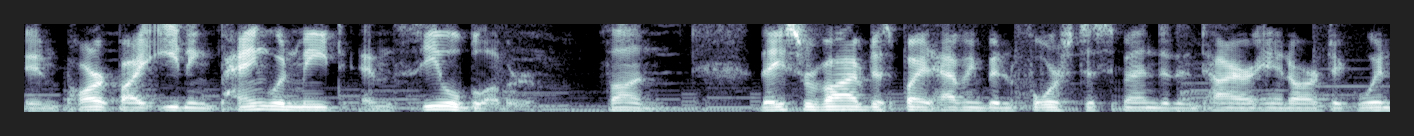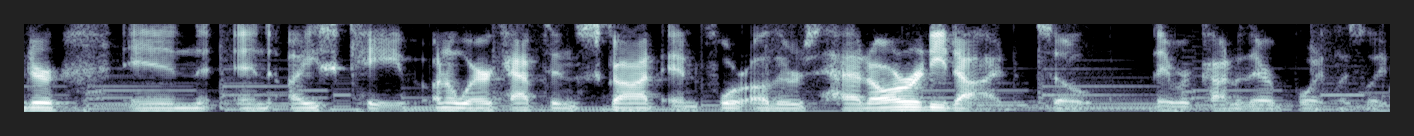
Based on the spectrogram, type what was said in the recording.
in part by eating penguin meat and seal blubber. Fun. They survived despite having been forced to spend an entire Antarctic winter in an ice cave. Unaware Captain Scott and four others had already died. So they were kind of there pointlessly.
